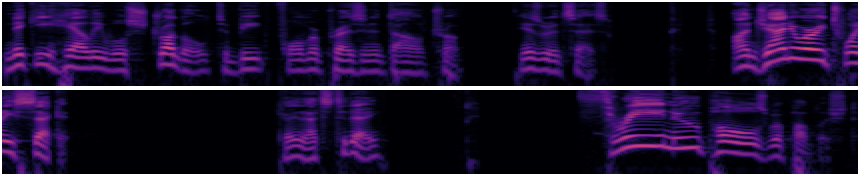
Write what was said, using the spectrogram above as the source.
Nikki Haley will struggle to beat former President Donald Trump. Here's what it says. On January 22nd, Okay, that's today. Three new polls were published,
